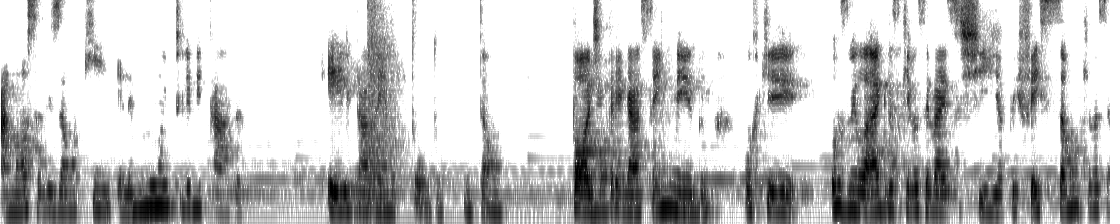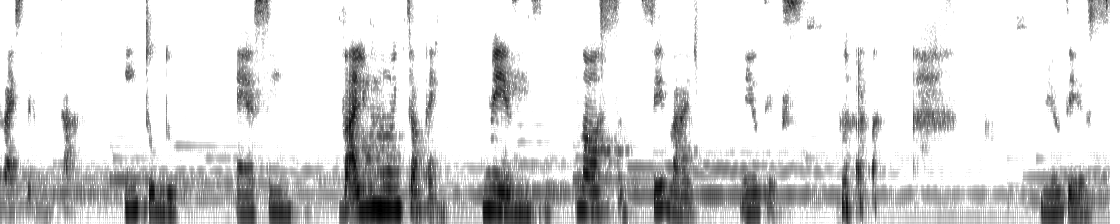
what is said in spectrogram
A nossa visão aqui, ela é muito limitada. Ele está vendo todo. Então, pode entregar sem medo, porque os milagres que você vai assistir, a perfeição que você vai experimentar em tudo, é assim, vale muito a pena, mesmo. Assim. Nossa, se vale, meu Deus. meu Deus.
